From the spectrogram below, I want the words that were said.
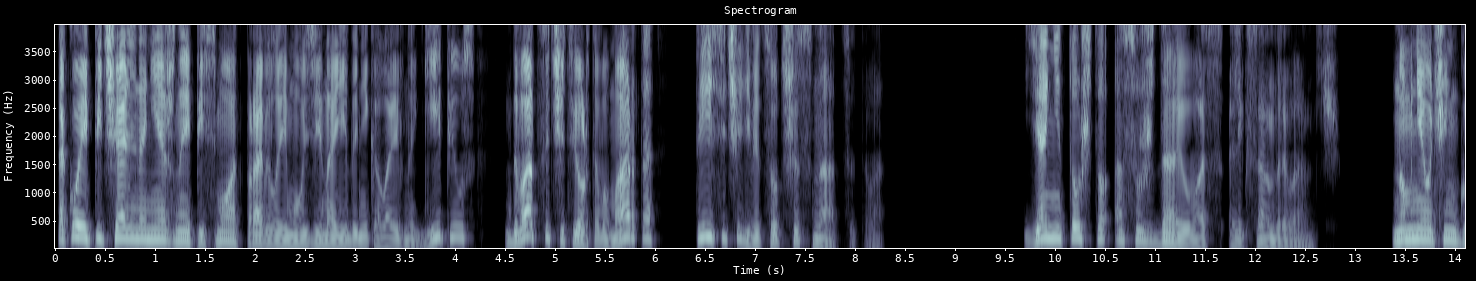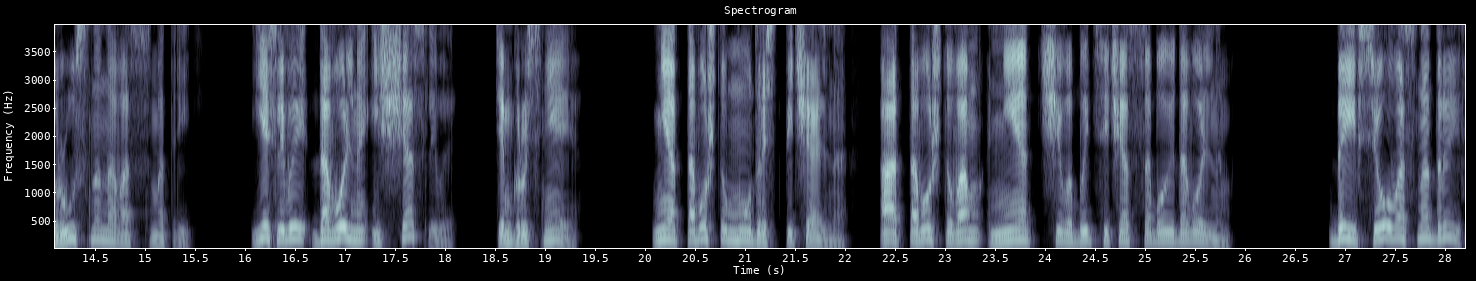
Такое печально нежное письмо отправила ему Зинаида Николаевна Гиппиус 24 марта 1916 -го. «Я не то что осуждаю вас, Александр Иванович, но мне очень грустно на вас смотреть. Если вы довольны и счастливы, тем грустнее. Не от того, что мудрость печальна, а от того, что вам не чего быть сейчас собою довольным. Да и все у вас надрыв.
